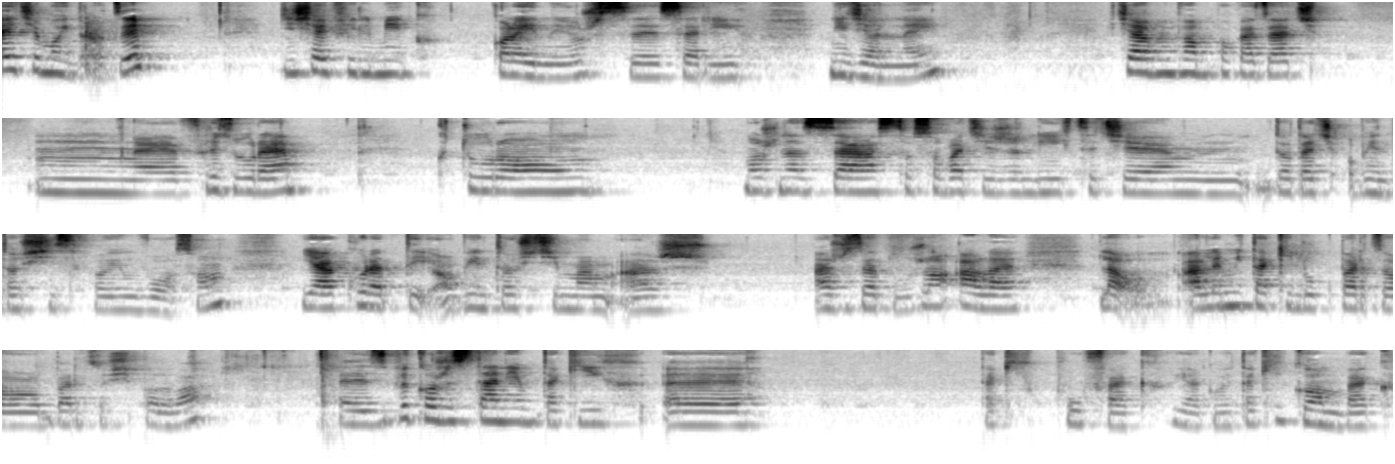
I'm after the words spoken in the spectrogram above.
Witajcie moi drodzy. Dzisiaj filmik kolejny już z serii niedzielnej. Chciałabym Wam pokazać mm, e, fryzurę, którą można zastosować, jeżeli chcecie mm, dodać objętości swoim włosom. Ja akurat tej objętości mam aż, aż za dużo, ale, dla, ale mi taki look bardzo, bardzo się podoba. E, Z wykorzystaniem takich, e, takich pufek, jakby takich gąbek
